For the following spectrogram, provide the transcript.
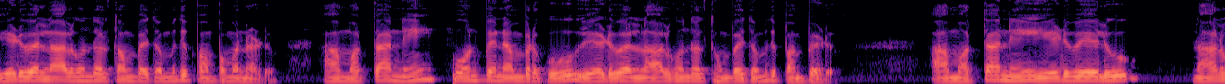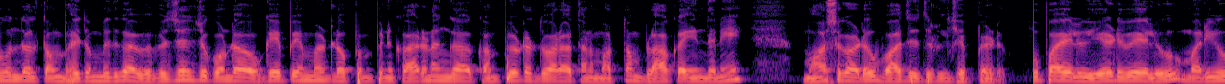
ఏడు వేల నాలుగు వందల తొంభై తొమ్మిది పంపమన్నాడు. ఆ మొత్తాన్ని ఫోన్పే నంబర్కు ఏడు వేల నాలుగు వందల తొంభై తొమ్మిది పంపాడు. ఆ మొత్తాన్ని ఏడు వేలు నాలుగు వందల తొంభై తొమ్మిదిగా విభజించకుండా ఒకే పేమెంట్లో పంపిన కారణంగా కంప్యూటర్ ద్వారా తన మొత్తం బ్లాక్ అయిందని మోసగాడు బాధితుడికి చెప్పాడు. రూపాయలు ఏడు వేలు మరియు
